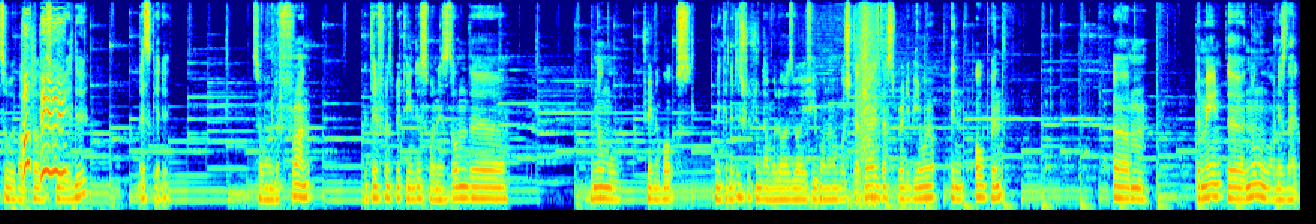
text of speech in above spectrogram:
So without further ado, let's get it. So on the front, the difference between this one is on the the normal trainer box. Link in the description down below as well if you want to watch that guys. That's already been, been opened. Um the main the normal one is like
